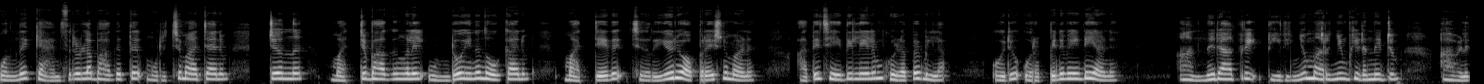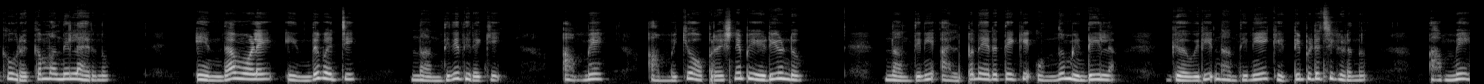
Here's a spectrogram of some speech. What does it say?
ഒന്ന് ക്യാൻസറുള്ള ഭാഗത്ത് മുറിച്ചു മാറ്റാനും മറ്റൊന്ന് മറ്റു ഭാഗങ്ങളിൽ ഉണ്ടോ എന്ന് നോക്കാനും. മറ്റേത് ചെറിയൊരു ഓപ്പറേഷനുമാണ്. അത് ചെയ്തില്ലേലും കുഴപ്പമില്ല. ഒരു ഉറപ്പിന് വേണ്ടിയാണ്. അന്ന് രാത്രി തിരിഞ്ഞും മറിഞ്ഞും കിടന്നിട്ടും അവൾക്ക് ഉറക്കം വന്നില്ലായിരുന്നു. എന്താ മോളെ? എന്ത് പറ്റി? നന്ദിനി തിരക്കി. അമ്മേ അമ്മയ്ക്ക് ഓപ്പറേഷന് പേടിയുണ്ടോ? നന്ദിനി അല്പനേരത്തേക്ക് ഒന്നും മിണ്ടിയില്ല. ഗൗരി നന്ദിനിയെ കെട്ടിപ്പിടിച്ച് കിടന്നു. അമ്മേ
